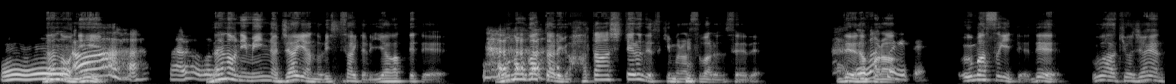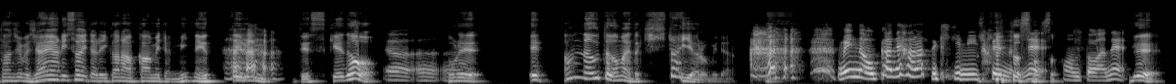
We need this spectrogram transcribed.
うんうん。なのにああ、なるほどね。なのにみんなジャイアンのリサイタル嫌がってて、物語が破綻してるんです、木村昴のせいで。で、だうからます、ぎて。うますぎて。で、うわ、今日ジャイアン誕生日、ジャイアンリサイタル行かなあかんみたいなみんな言ってるんですけど。これ、え、あんな歌うまいやったら聞きたいやろみたいな。みんなお金払って聞きに行ってんのにねそうそうそう。本当はね。で、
